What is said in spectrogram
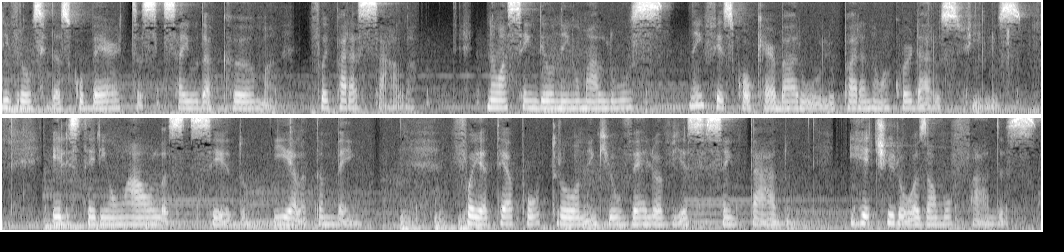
Livrou-se das cobertas, saiu da cama, foi para a sala. Não acendeu nenhuma luz, nem fez qualquer barulho para não acordar os filhos. Eles teriam aulas cedo e ela também. Foi até a poltrona em que o velho havia se sentado e retirou as almofadas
